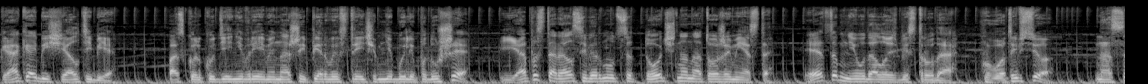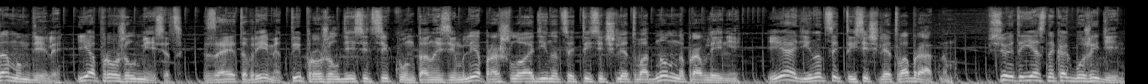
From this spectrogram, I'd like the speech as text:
как и обещал тебе. Поскольку день и время нашей первой встречи мне были по душе, я постарался вернуться точно на то же место. Это мне удалось без труда. Вот и все. На самом деле, я прожил месяц. За это время ты прожил 10 секунд, а на Земле прошло 11 тысяч лет в одном направлении и 11 тысяч лет в обратном. Все это ясно как божий день.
